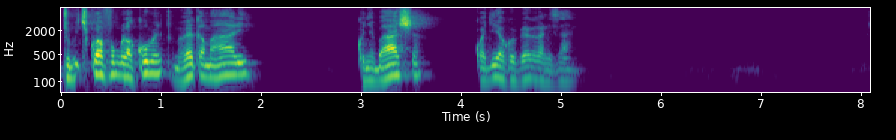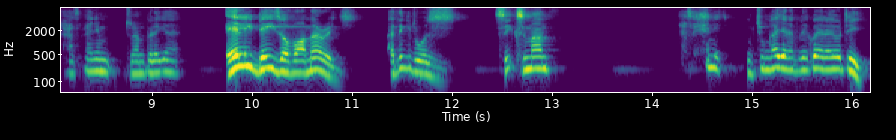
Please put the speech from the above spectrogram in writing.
Tumechukua fungu la kumi tumeweka mahali kwenye bahasha kwa ajili ya kupeleka kanisani. Yani tunampelekea? Early days of our marriage. I think it was six month yani mchungaji anapelekwa hela yote hii.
